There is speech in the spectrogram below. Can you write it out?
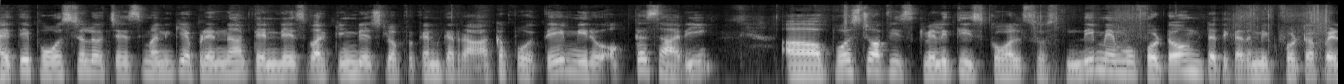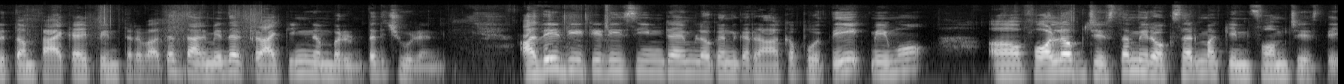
అయితే పోస్టల్ వచ్చేసి మనకి ఎప్పుడైనా టెన్ డేస్ వర్కింగ్ డేస్ లోపు కనుక రాకపోతే మీరు ఒక్కసారి పోస్ట్ ఆఫీస్కి వెళ్ళి తీసుకోవాల్సి వస్తుంది. మేము ఫోటో ఉంటుంది కదా మీకు ఫోటో పెడతాం ప్యాక్ అయిపోయిన తర్వాత దాని మీద ట్రాకింగ్ నెంబర్ ఉంటుంది చూడండి. అదే డిటీడీసీ ఇన్ టైంలో కనుక రాకపోతే మేము ఫాలో అప్ చేస్తాం మీరు ఒకసారి మాకు ఇన్ఫామ్ చేస్తే.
